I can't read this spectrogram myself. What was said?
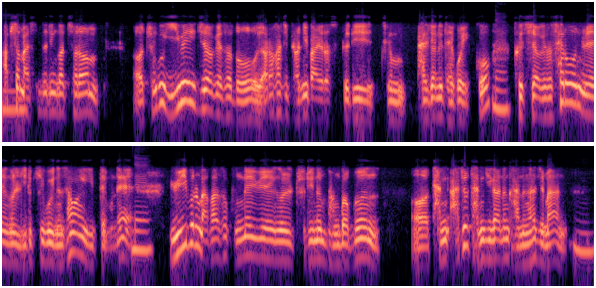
앞서 말씀드린 것처럼 어, 중국 이외의 지역에서도 여러 가지 변이 바이러스들이 지금 발견이 되고 있고 네. 그 지역에서 새로운 유행을 일으키고 있는 상황이기 때문에 네. 유입을 막아서 국내 유행을 줄이는 방법은 어, 단, 아주 단기간은 가능하지만 음.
